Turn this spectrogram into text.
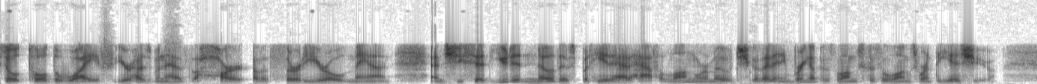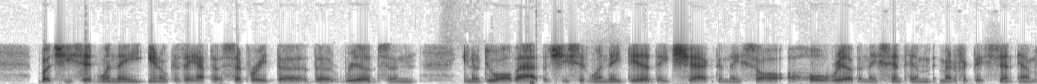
still told the wife your husband has the heart of a 30-year-old man." And she said, "You didn't know this, but he had had half a lung removed." She goes, "I didn't even bring up his lungs because the lungs weren't the issue." But she said when they you know because they have to separate the the ribs and you know do all that but she said when they did they checked and they saw a whole rib and they sent him matter of fact they sent him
